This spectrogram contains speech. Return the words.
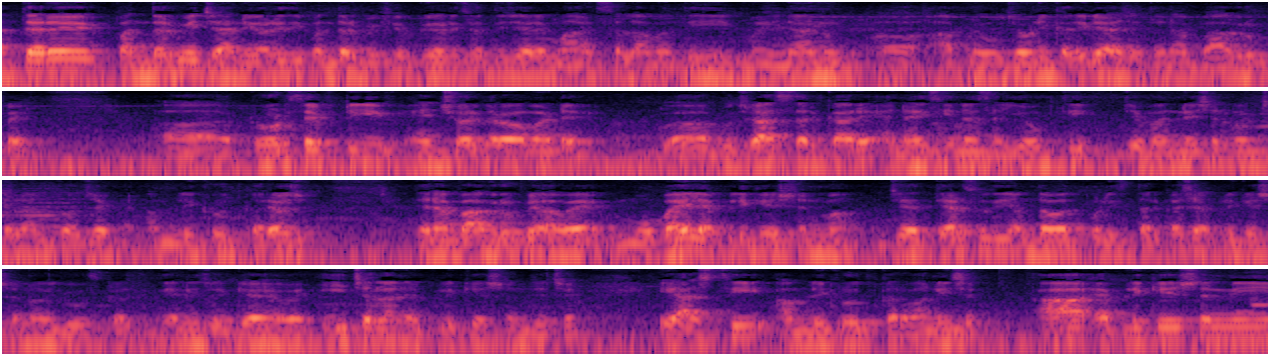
અત્યારે પંદરમી જાન્યુઆરીથી પંદરમી ફેબ્રુઆરી સુધી જ્યારે માર્ગ સલામતી મહિનાનું આપણે ઉજવણી કરી રહ્યા છે તેના ભાગરૂપે રોડ સેફટી એન્શ્યોર કરવા માટે ગુજરાત સરકારે એનઆઈસીના સહયોગથી જે one nation one challan project અમલીકૃત કર્યો છે તેના ભાગરૂપે હવે મોબાઈલ એપ્લિકેશનમાં જે અત્યાર સુધી અમદાવાદ પોલીસ તરકશ એપ્લિકેશનનો યુઝ કરતી હતી, એની જગ્યાએ હવે ઈ ચલાન એપ્લિકેશન જે છે, એ આજથી અમલીકૃત કરવાની છે. આ એપ્લિકેશનની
